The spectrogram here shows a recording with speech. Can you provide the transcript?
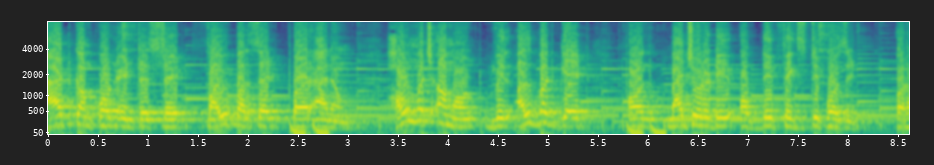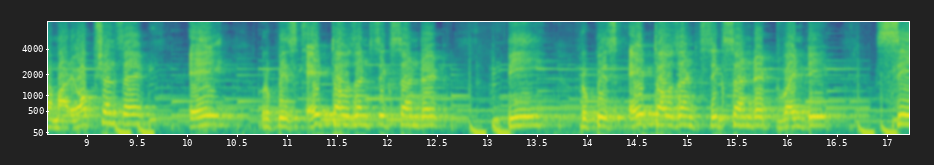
at compound interest rate 5% per annum. How much amount will Albert get on maturity of the fix deposit और हमारे ऑप्शन है A rupees eight thousand six hundred B rupees eight thousand six hundred twenty C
